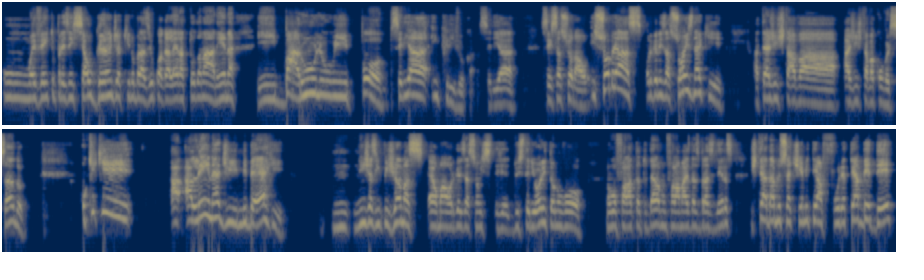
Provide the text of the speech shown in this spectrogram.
um evento presencial grande aqui no Brasil com a galera toda na arena e barulho e, pô, seria incrível, cara. Seria sensacional. E sobre as organizações, né, que até a gente estava a gente estava conversando, o que que a, além, né, de MIBR, Ninjas em Pijamas é uma organização do exterior, então não vou não vou falar tanto dela, vamos falar mais das brasileiras. A gente tem a W7M, tem a Fúria, tem a BD,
